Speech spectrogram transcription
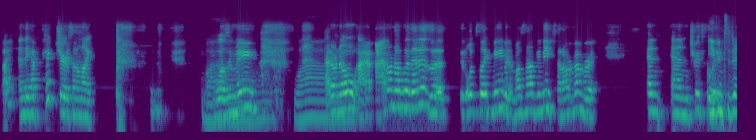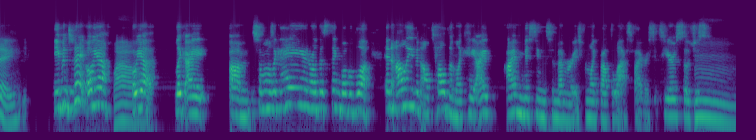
what? and they have pictures and i'm like Wow. wasn't me Wow. i don't know I, I don't know who that is Uh, it looks like me but it must not be me because i don't remember it and and truthfully Even today. even today oh yeah Wow. Oh yeah. Like I um someone was like, Hey, you know, this thing, blah, blah, blah. And I'll even I'll tell them like, hey, I I'm missing some memories from like about the last five or six years. So just Mm,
